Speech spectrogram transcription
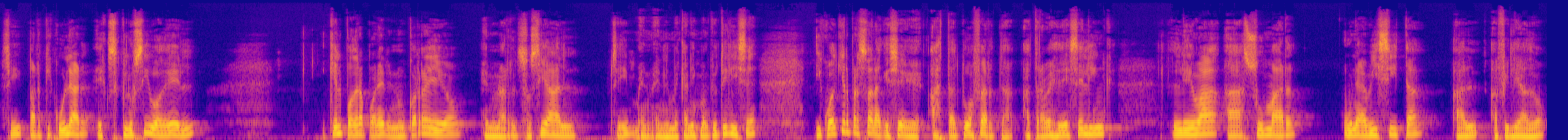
¿sí? particular, exclusivo de él, que él podrá poner en un correo, en una red social, ¿sí? en, el mecanismo que utilice, y cualquier persona que llegue hasta tu oferta a través de ese link le va a sumar una visita al afiliado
